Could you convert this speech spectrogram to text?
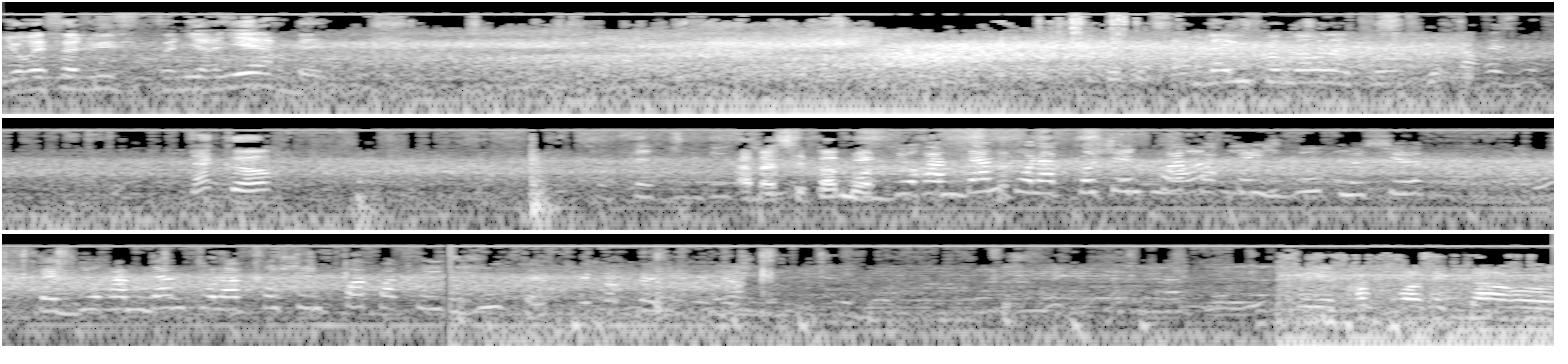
Il aurait fallu venir hier, mais. Il a eu comment l'info Par Facebook. D'accord. Ah bah c'est pas moi. Faites du ramdam pour la prochaine fois par Facebook, monsieur. Faites du ramdam pour la prochaine fois par Facebook. Les 33 hectares, euh,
